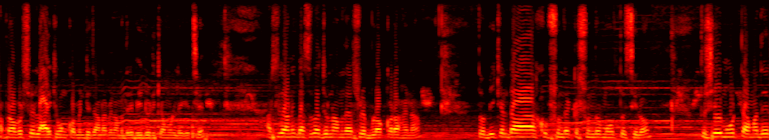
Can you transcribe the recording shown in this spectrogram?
আপনারা অবশ্যই লাইক এবং কমেন্টে জানাবেন আমাদের ভিডিওটি কেমন লেগেছে। আসলে অনেক ব্যস্ততার জন্য আমাদের আসলে ব্লগ করা হয় না। তো বিকেলটা খুব সুন্দর একটা সুন্দর মুহূর্ত ছিল। তো সেই মুহূর্তে আমাদের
